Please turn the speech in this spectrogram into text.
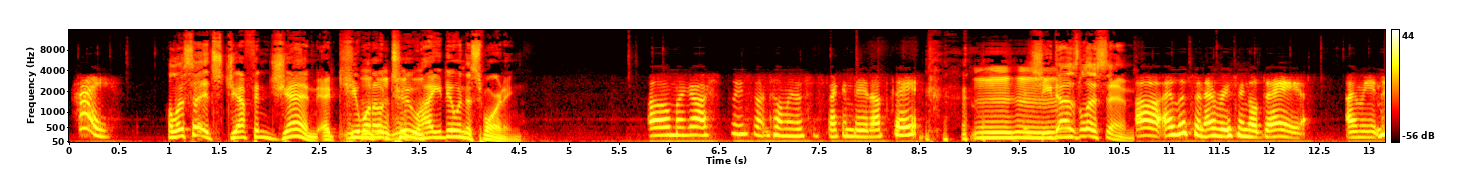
Hi. Alyssa, it's Jeff and Jen at Q102. How are you doing this morning? Oh my gosh! Please don't tell me this is second date update. She does listen. Oh, I listen every single day. I mean,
